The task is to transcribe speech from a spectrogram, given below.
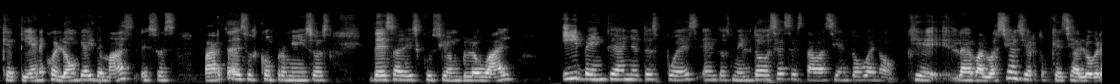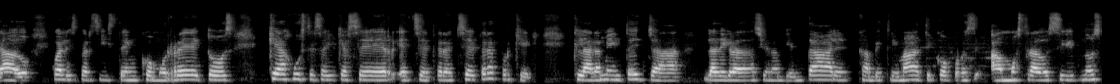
que tiene Colombia y demás, eso es parte de esos compromisos de esa discusión global. Y 20 años después, en 2012, se estaba haciendo, bueno, que la evaluación, ¿cierto? Que se ha logrado, cuáles persisten como retos, qué ajustes hay que hacer, etcétera, etcétera, porque claramente ya la degradación ambiental, el cambio climático, pues han mostrado signos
